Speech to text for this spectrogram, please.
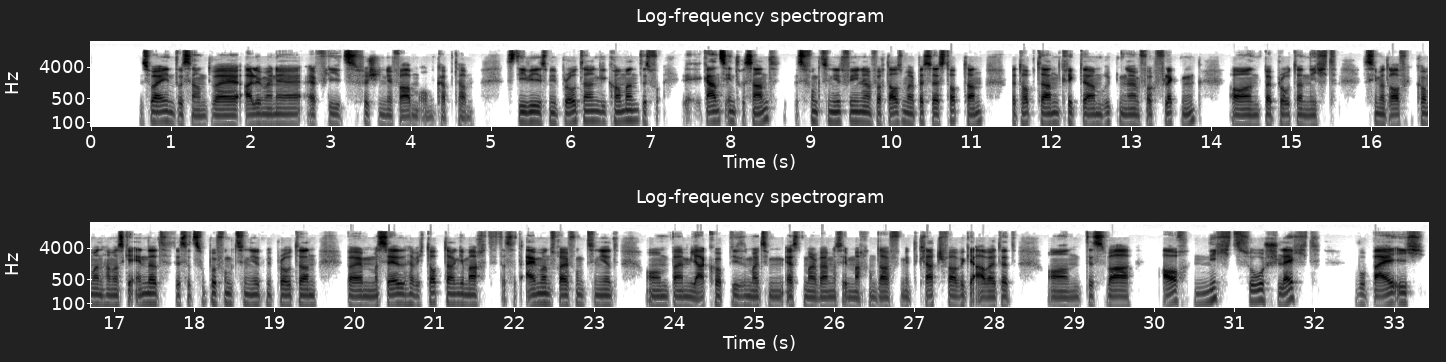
Das war interessant, weil alle meine Athletes verschiedene Farben oben gehabt haben. Stevie ist mit Proton gekommen. Das äh, ganz interessant. Es funktioniert für ihn einfach tausendmal besser als Top Tan. Bei Top Tan kriegt er am Rücken einfach Flecken und bei Proton nicht. Sind wir drauf gekommen, haben wir es geändert. Das hat super funktioniert mit Proton. Beim Marcel habe ich Top Tan gemacht. Das hat einwandfrei funktioniert. Und beim Jakob dieses Mal zum ersten Mal, weil man es eben machen darf, mit Klatschfarbe gearbeitet. Und das war auch nicht so schlecht, wobei ich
